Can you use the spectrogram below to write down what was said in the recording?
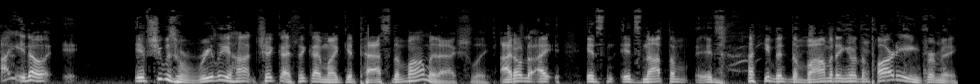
I you know if she was a really hot chick, I think I might get past the vomit. Actually, I don't know. I it's it's not the it's not even the vomiting or the partying for me.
